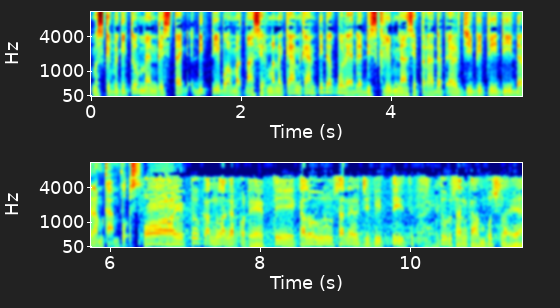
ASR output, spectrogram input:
Meski begitu, Menristek Dikti Muhammad Nasir menekankan tidak boleh ada diskriminasi terhadap LGBT di dalam kampus. Oh, itu kan melanggar kode etik. Kalau urusan LGBT itu, itu urusan kampus lah ya.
